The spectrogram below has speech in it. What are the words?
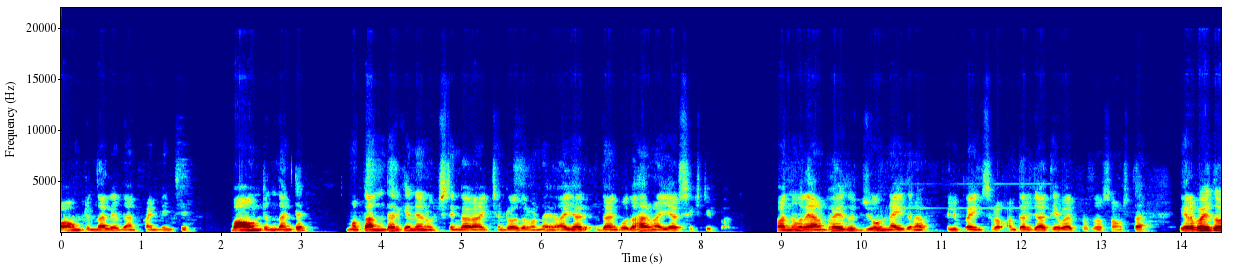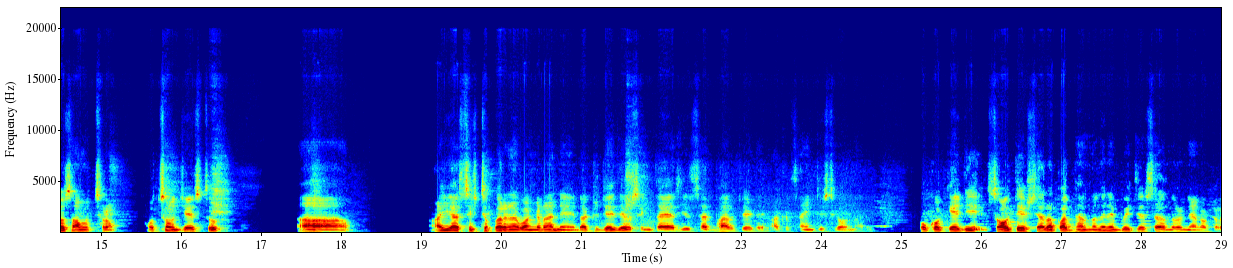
బాగుంటుందా లేదా అని పండించి బాగుంటుందంటే మొత్తం అందరికీ నేను ఉచితంగా ఇచ్చిన రోజులు ఉన్నాయి. ఐఆర్ దానికి ఉదాహరణ ఐఆర్ సిక్స్టీ ఫోర్. పంతొమ్మిది వందల ఎనభై ఐదు జూన్ ఐదున ఫిలిప్పైన్స్లో అంతర్జాతీయ వైద్య సంస్థ ఇరవై ఐదవ సంవత్సరం ఉత్సవం చేస్తూ ఐఆర్ సిస్టపర్ అనే వంగడాన్ని డాక్టర్ జయదేవ్ సింగ్ తయారు చేశారు. భారతీయుడే అక్కడ సైంటిస్ట్గా ఉన్నారు. ఒక్కో కేజీ సౌత్ ఏషియాలో పద్నాలుగు మందిని ఎంపిక చేస్తారు అందులో నేను ఒక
